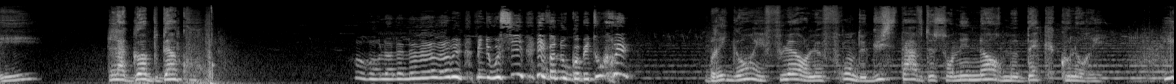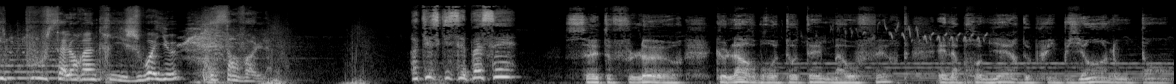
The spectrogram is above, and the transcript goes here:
et la gobe d'un coup. Oh là là là là là, mais, mais nous aussi, il va nous gober tout cru Brigand effleure le front de Gustave de son énorme bec coloré. Il pousse alors un cri joyeux et s'envole. Ah, qu'est-ce qui s'est passé? Cette fleur que l'arbre totem m'a offerte est la première depuis bien longtemps.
